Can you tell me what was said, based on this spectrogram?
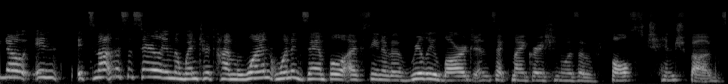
You know, in it's not necessarily in the wintertime. One one example I've seen of a really large insect migration was of false chinch bugs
